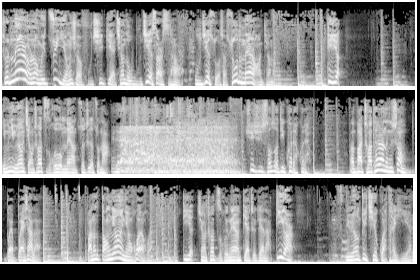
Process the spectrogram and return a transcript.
就是男人认为最影响夫妻感情的五件事儿是啥？五件琐事，所有的男人你听到。第一，你们女人经常指挥我们那样做这做那。去去扫扫地，快点快点。啊，把窗台上那个上搬搬下来，把那个当娘一拧换一换。第一，经常指挥那样干这干那。第二，女人对钱管太严。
